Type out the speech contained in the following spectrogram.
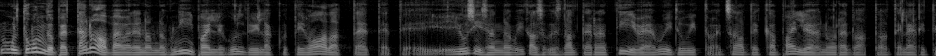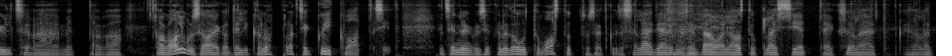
mul tundub, et tänapäeval enam nagu nii palju Kuldvillakut ei vaadata, et, et ju siis on nagu igasuguseid alternatiive ja muid huvitavaid saateid ka palju ja noored vaatavad telerit üldse vähem, et aga aga algusaegadel ikka noh, praktiliselt kõik vaatasid. et see on nagu niisugune tohutu vastutus, et kuidas sa lähed järgmisel päeval ja astud klassi ette, eks ole, et, et kui sa oled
